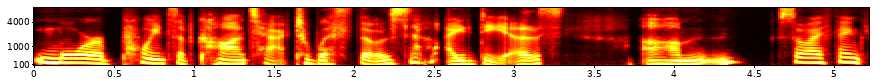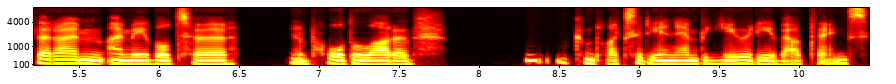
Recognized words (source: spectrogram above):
more points of contact with those ideas. Um, so I think that I'm I'm able to you know, hold a lot of complexity and ambiguity about things.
